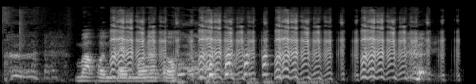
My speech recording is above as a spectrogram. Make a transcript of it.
Ma-content mo na to.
